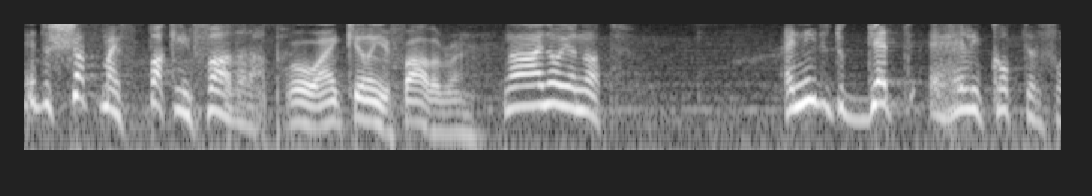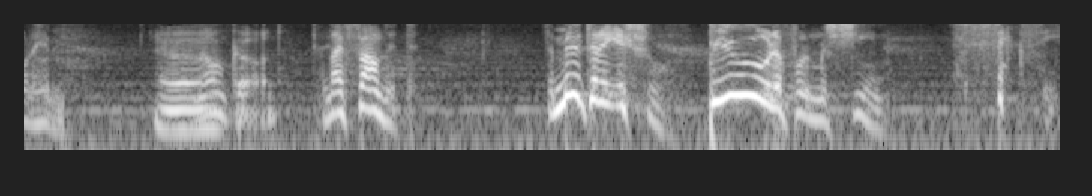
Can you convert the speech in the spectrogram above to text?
Hey, to shut my fucking father up. Whoa, I ain't killing your father, bro. No, I know you're not. I needed to get a helicopter for him, Oh, God. and I found it. It's a military issue. Beautiful machine. Sexy.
